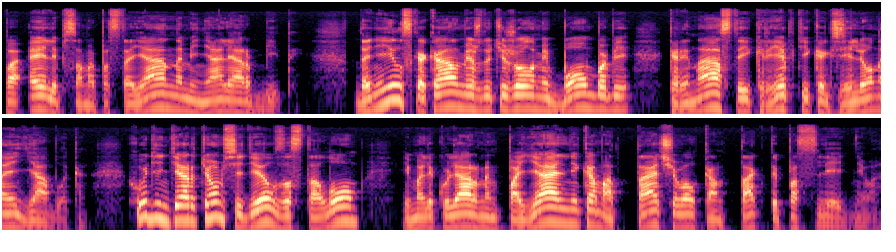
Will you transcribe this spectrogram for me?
по эллипсам и постоянно меняли орбиты. Даниил скакал между тяжелыми бомбами, коренастый и крепкий, как зеленое яблоко. Худенький Артем сидел за столом и молекулярным паяльником оттачивал контакты последнего.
